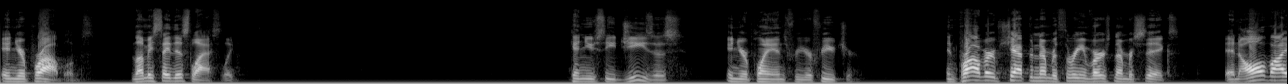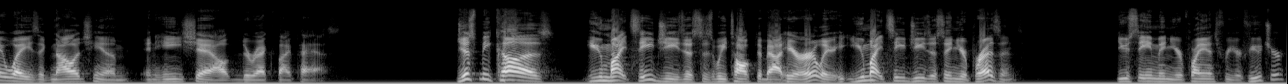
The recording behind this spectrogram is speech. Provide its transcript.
in your problems? Let me say this lastly. Can you see Jesus in your plans for your future? In Proverbs chapter number 3 and verse number 6, in all thy ways acknowledge him, and he shall direct thy path. Just because you might see Jesus, as we talked about here earlier, you might see Jesus in your presence. Do you see him in your plans for your future?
